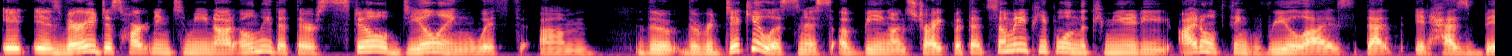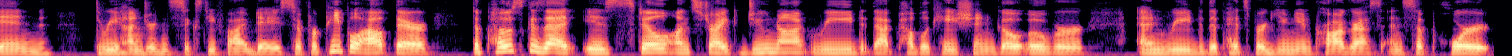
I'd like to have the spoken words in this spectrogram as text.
it is very disheartening to me not only that they're still dealing with um, the the ridiculousness of being on strike, but that so many people in the community I don't think realize that it has been 365 days. So for people out there, the Post Gazette is still on strike. Do not read that publication. Go over and read the Pittsburgh Union Progress and support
